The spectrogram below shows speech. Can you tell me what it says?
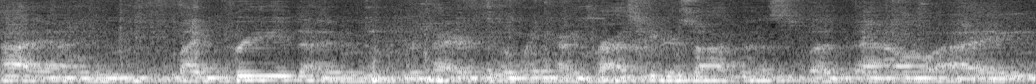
Hi, I'm Mike Freed. I'm retired from the Wayne County Prosecutor's Office, but now I'm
